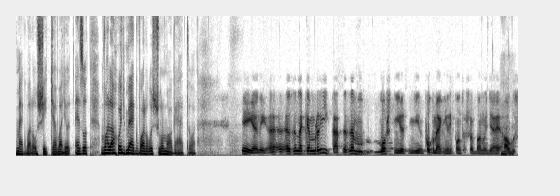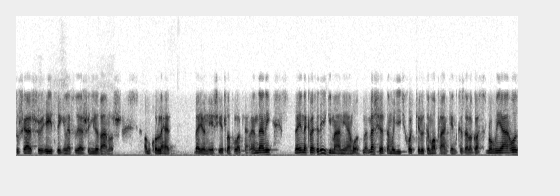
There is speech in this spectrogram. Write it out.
megvalósítja, vagy ez ott valahogy megvalósul magától. Igen, igen. Ez nekem rég, tehát ez nem most nyílt, nyílt fog megnyílni pontosabban, ugye augusztus első hétvégén lesz az első nyilvános, amikor lehet bejönni és étlap alapján rendelni. De én nekem ez régi mániám volt. Meséltem, hogy így hogy kerültem apránként közel a gasztronómiához,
